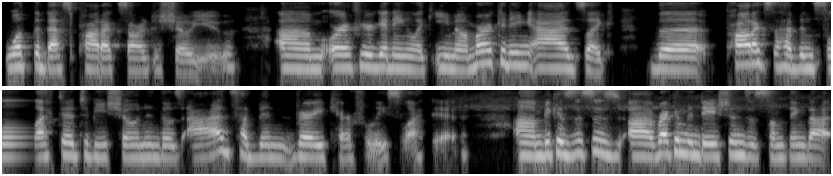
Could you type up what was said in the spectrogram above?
what the best products are to show you. Um, or if you're getting like email marketing ads, like the products that have been selected to be shown in those ads have been very carefully selected. Um, because this is uh, recommendations is something that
